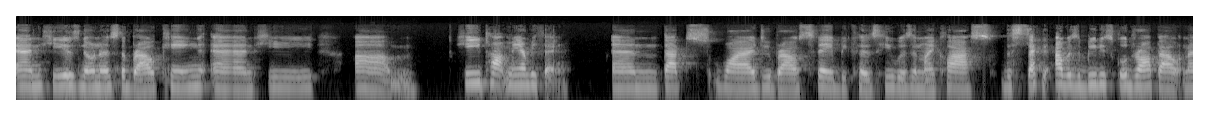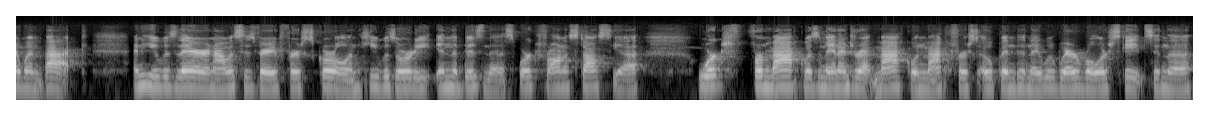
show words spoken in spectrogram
and he is known as the Brow King. And he um, he taught me everything and that's why I do brows today because he was in my class the second I was a beauty school dropout and I went back and he was there and I was his very first girl and he was already in the business worked for Anastasia worked for Mac was a manager at Mac when Mac first opened and they would wear roller skates in the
